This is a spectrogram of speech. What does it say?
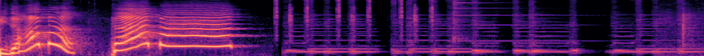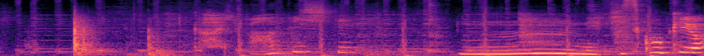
Bir daha mı? Tamam. Galiba pişti. Hmm, nefis kokuyor.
